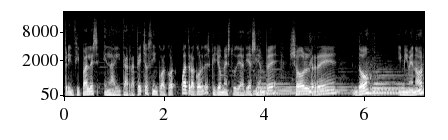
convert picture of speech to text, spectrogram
principales en la guitarra. Te he hecho cinco cuatro acordes que yo me estudiaría siempre: Sol, Re, Do y Mi menor.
